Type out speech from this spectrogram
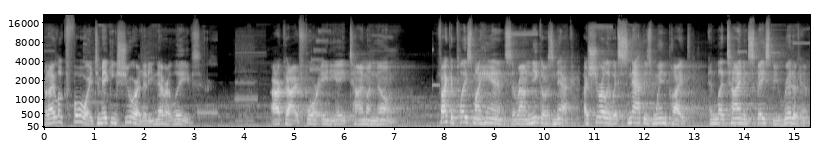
but I look forward to making sure that he never leaves. Archive 488, time unknown. If I could place my hands around Nieeko's neck, I surely would snap his windpipe and let time and space be rid of him.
